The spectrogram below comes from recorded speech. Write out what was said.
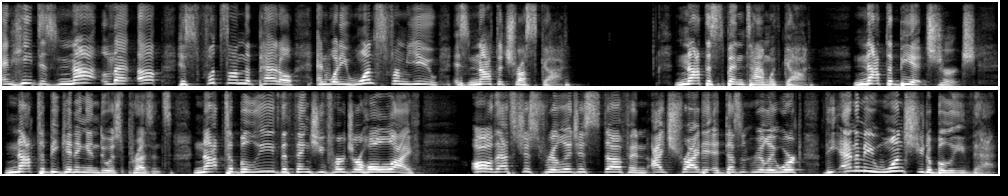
And he does not let up. His foot's on the pedal. And what he wants from you is not to trust God, not to spend time with God not to be at church, not to be getting into his presence, not to believe the things you've heard your whole life, oh, that's just religious stuff and I tried it, it doesn't really work. The enemy wants you to believe that.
